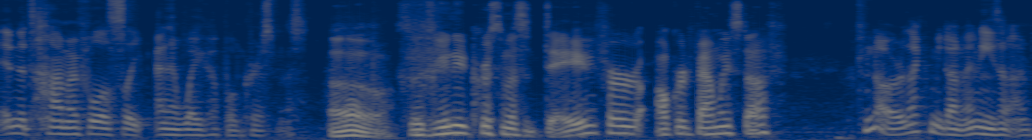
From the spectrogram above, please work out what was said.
in the time I fall asleep and I wake up on Christmas. Oh, so do you need Christmas Day for awkward family stuff? No, that can be done anytime.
